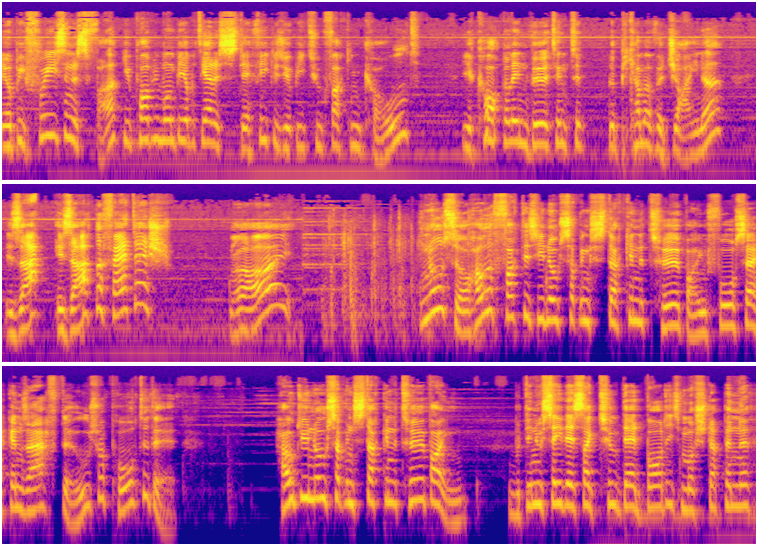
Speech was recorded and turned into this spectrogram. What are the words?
It'll be freezing as fuck. You probably won't be able to get a stiffy because you'll be too fucking cold. Your cock will invert into become a vagina. Is that is that the fetish? Right. And also, how the fuck does he know something stuck in the turbine four seconds after? Who's reported it? How do you know something stuck in the turbine? Didn't you say there's like two dead bodies mushed up in it?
